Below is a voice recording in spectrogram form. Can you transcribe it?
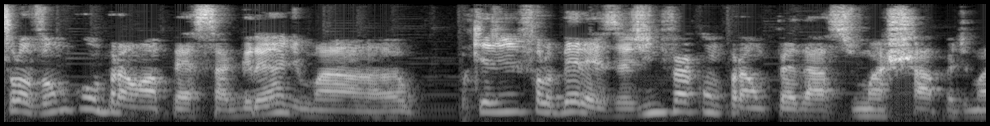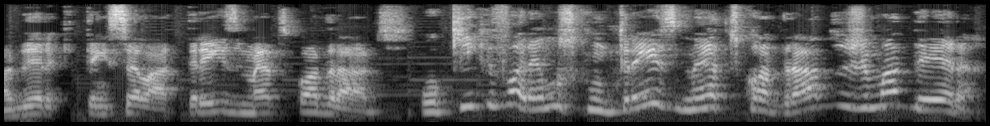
Falou, vamos comprar uma peça grande, uma. Porque a gente falou, beleza, a gente vai comprar um pedaço de uma chapa de madeira que tem, sei lá, 3 metros quadrados. O que, que faremos com 3 metros quadrados de madeira?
